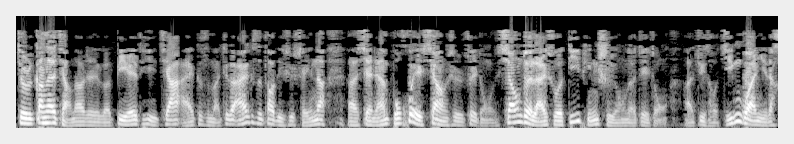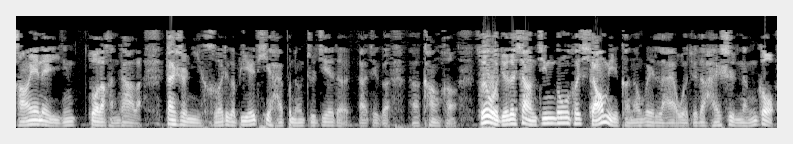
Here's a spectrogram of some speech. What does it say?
就是刚才讲到这个 BAT 加 X 嘛，这个 X 到底是谁呢？呃，显然不会像是这种相对来说低频使用的这种啊巨头。尽管你的行业内已经做了很大了，但是你和这个 BAT 还不能直接的啊这个呃抗衡。所以我觉得像京东和小米可能未来，我觉得还是能够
